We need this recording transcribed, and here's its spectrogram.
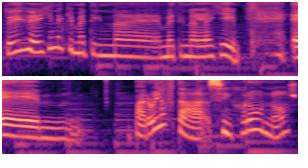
το ίδιο έγινε και με την, ε, με την αλλαγή. Ε, Παρ' όλα αυτά, συγχρόνως,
